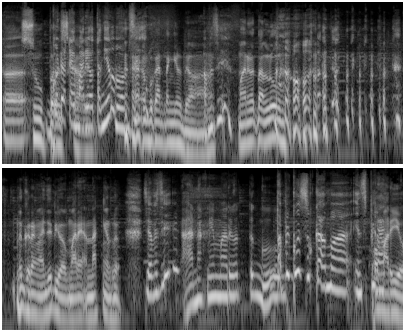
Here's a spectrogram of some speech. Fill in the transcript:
Eh, Super Gue udah kayak sekali. Mario Tengil belum sih? Bukan tengil dong. Apa sih? Mario Telu. lu kurang aja diomarin anaknya lu. Siapa sih? Anaknya Mario Teguh. Tapi gue suka sama inspirator. Oh, Mario,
